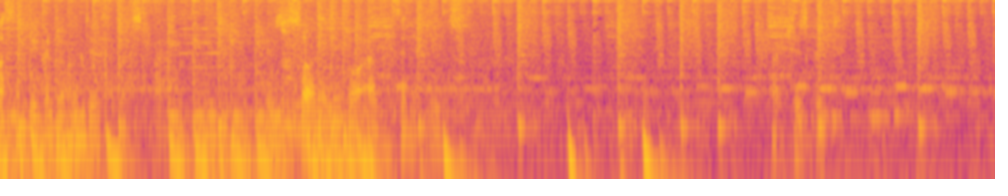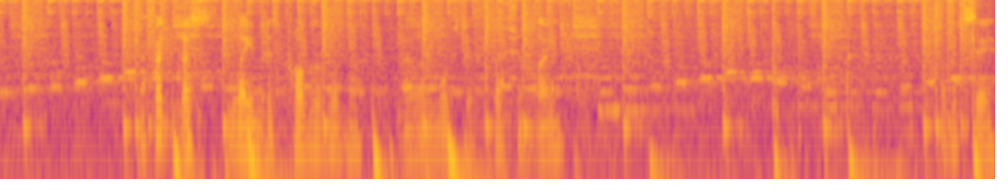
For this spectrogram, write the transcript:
Nothing we can really do for this man. It's sorry we got everything it needs. Which is good. I think this line is probably the uh, most efficient line. I would say.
